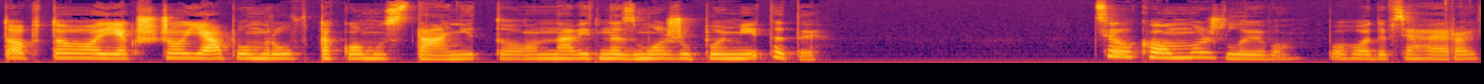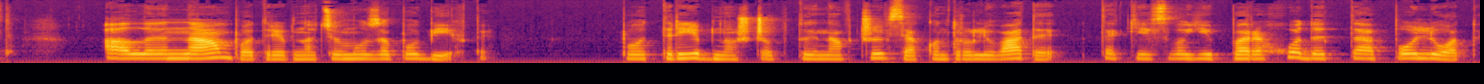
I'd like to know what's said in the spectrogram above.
Тобто, якщо я помру в такому стані, то навіть не зможу помітити. Цілком можливо, погодився Геральт, але нам потрібно цьому запобігти. Потрібно, щоб ти навчився контролювати такі свої переходи та польоти.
